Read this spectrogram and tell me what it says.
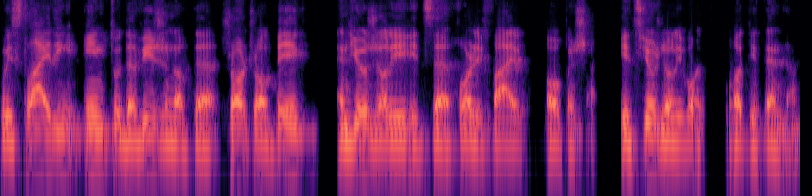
who is sliding into the vision of the short roll big, and usually it's a 45 open shot. It's usually what, what it ends up.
